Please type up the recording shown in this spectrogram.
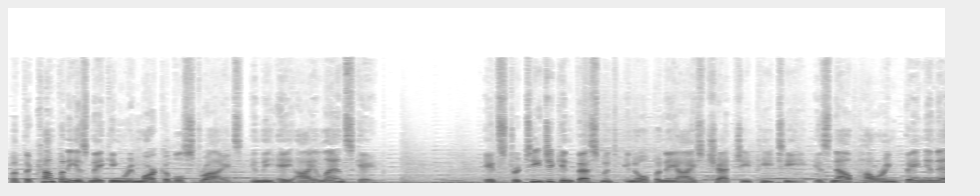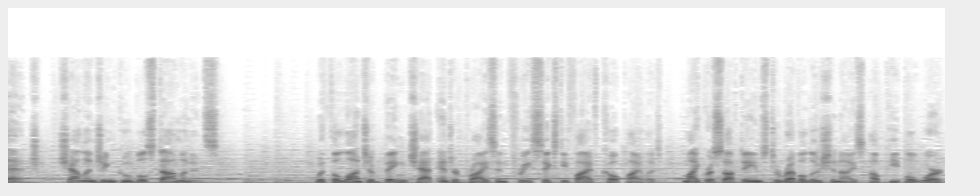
but the company is making remarkable strides in the AI landscape. Its strategic investment in OpenAI's ChatGPT is now powering Bing and Edge, challenging Google's dominance. With the launch of Bing Chat Enterprise and 365 Copilot, Microsoft aims to revolutionize how people work,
